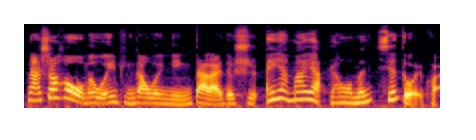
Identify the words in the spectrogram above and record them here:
那稍后我们文艺频道为您带来的是，哎呀妈呀，让我们先躲一块。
